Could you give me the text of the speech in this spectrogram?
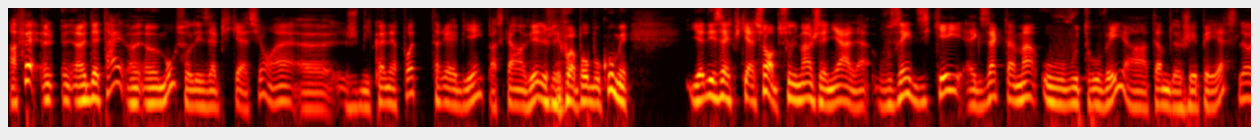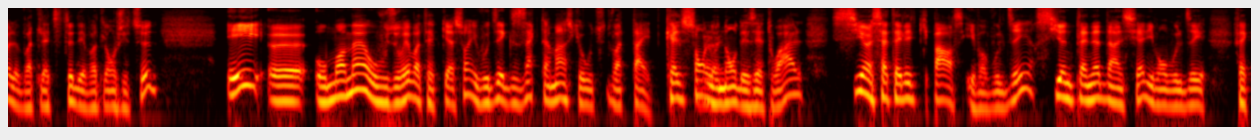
En fait, un, détail, un, mot sur les applications. Hein, je ne m'y connais pas très bien parce qu'en ville, je ne les vois pas beaucoup, mais il y a des applications absolument géniales. Hein. Vous indiquez exactement où vous vous trouvez en termes de GPS, votre latitude et votre longitude. Et euh, au moment où vous ouvrez votre application, il vous dit exactement ce qu'il y a au-dessus de votre tête. Quels sont ben le nom des étoiles? S'il y a un satellite qui passe, il va vous le dire. S'il y a une planète dans le ciel, ils vont vous le dire. Fait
